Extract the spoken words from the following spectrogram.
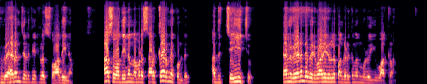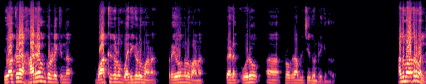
വേടൻ ചെലുത്തിയിട്ടുള്ള സ്വാധീനം. ആ സ്വാധീനം നമ്മുടെ സർക്കാരിനെ കൊണ്ട് അത് ചെയ്യിച്ചു. കാരണം വേടന്റെ പരിപാടികളിൽ പങ്കെടുക്കുന്നത് മുഴുവൻ യുവാക്കളാണ്. യുവാക്കളെ ഹരം കൊള്ളിക്കുന്ന വാക്കുകളും വരികളുമാണ് പ്രയോഗങ്ങളുമാണ് വേടൻ ഓരോ പ്രോഗ്രാമിൽ ചെയ്തുകൊണ്ടിരിക്കുന്നത്. അതുമാത്രമല്ല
